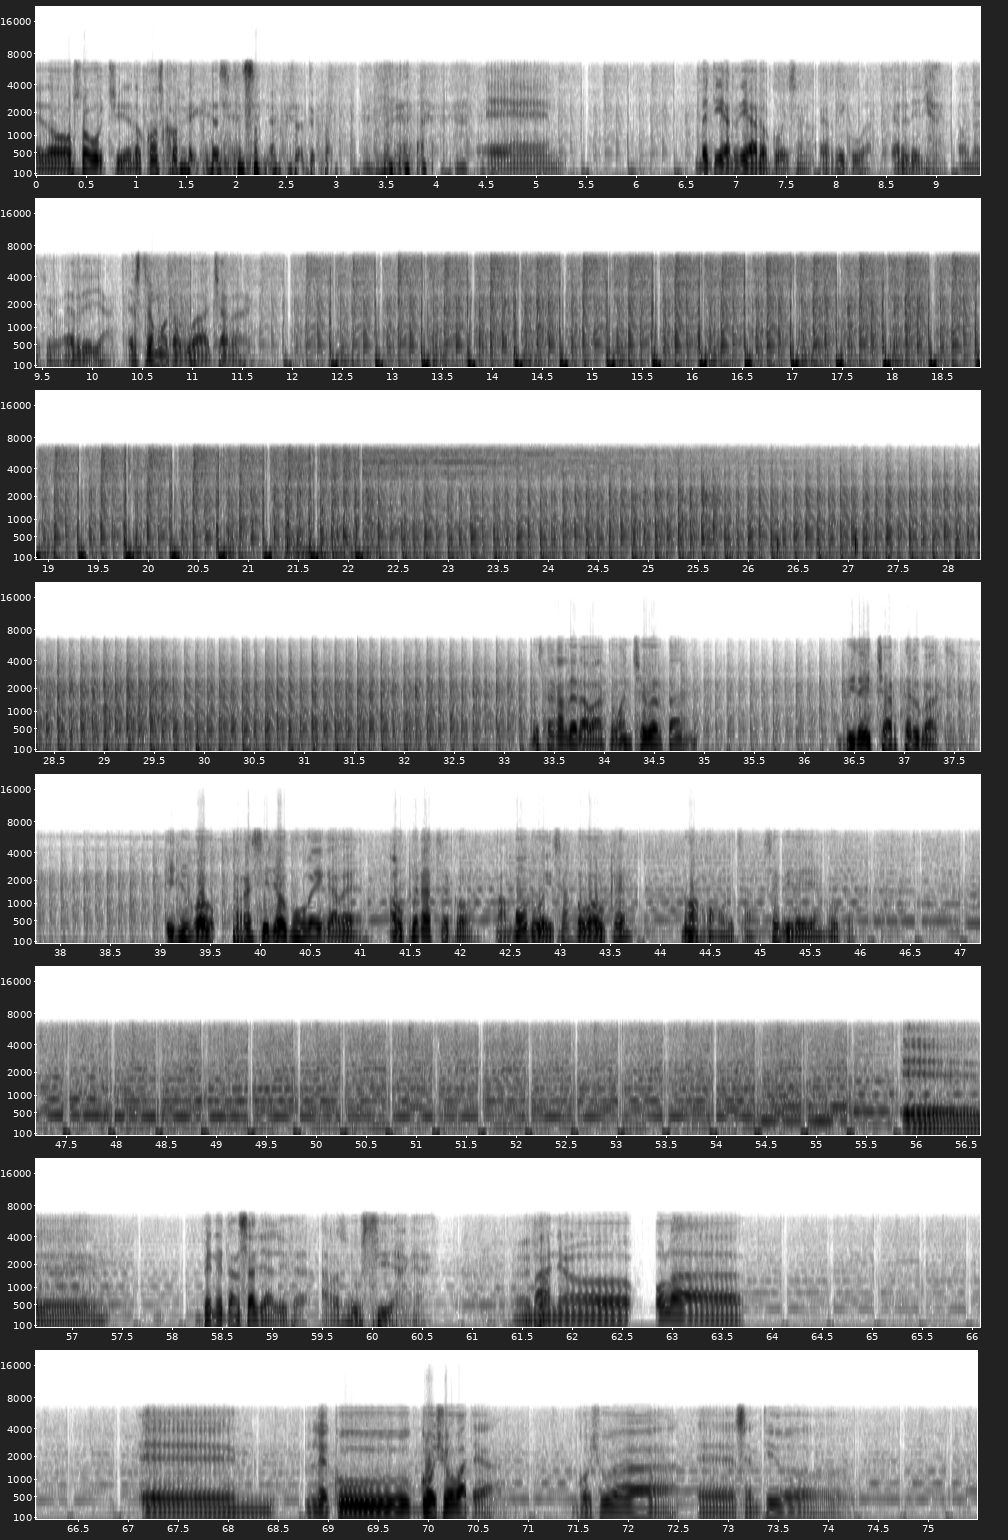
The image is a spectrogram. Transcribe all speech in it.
Edo oso gutxi, edo koskorrik ez zen aukeratuko. eh, beti erdi haroko izan, erdikua, erdi ja. Ondo zio. Erdi ja, estremotakoa txarra. Beste galdera bat, oantxe bertan bidei txartel bat. Inungo prezio mugei gabe aukeratzeko ba modua izango bauke, noa joango ditzan, ze bideien guke. Eh, benetan zaila, Liza, arrazi guztiak. Baina, hola... Eh, leku goxo batea. Goxua, eh, sentido...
